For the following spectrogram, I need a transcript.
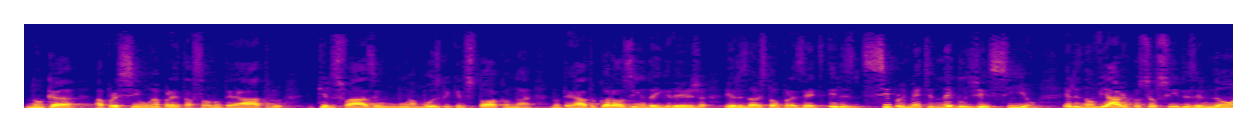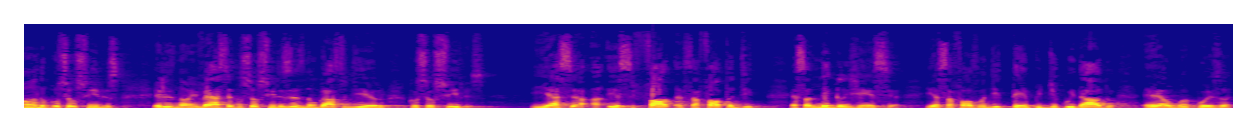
nunca apreciam uma apresentação no teatro que eles fazem, uma música que eles tocam na, no teatro, o coralzinho da igreja, eles não estão presentes, eles simplesmente negligenciam, eles não viajam com seus filhos, eles não andam com seus filhos, Eles não investem nos seus filhos, eles não gastam dinheiro com seus filhos. E essa, esse, essa falta de, essa negligência e essa falta de tempo e de cuidado é alguma coisa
